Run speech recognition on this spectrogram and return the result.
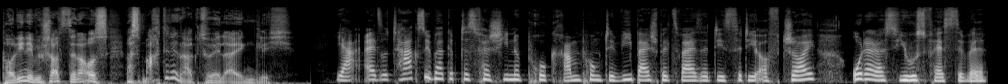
Pauline, wie schaut's denn aus? Was macht ihr denn aktuell eigentlich? Ja, also tagsüber gibt es verschiedene Programmpunkte, wie beispielsweise die City of Joy oder das Youth Festival.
